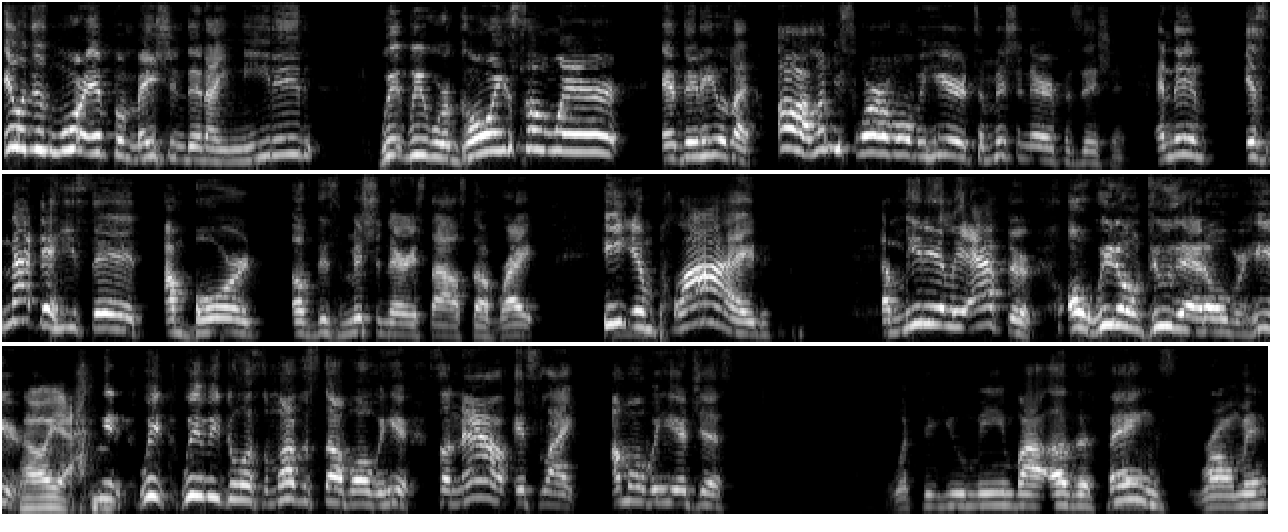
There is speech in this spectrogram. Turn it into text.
it was just more information than I needed. We, we were going somewhere, and then he was like, Oh, let me swerve over here to missionary position. And then it's not that he said, I'm bored of this missionary style stuff, right? He implied immediately after, oh, we don't do that over here Oh yeah, we, we we be doing some other stuff over here. So now it's like I'm over here just what do you mean by other things, Roman?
